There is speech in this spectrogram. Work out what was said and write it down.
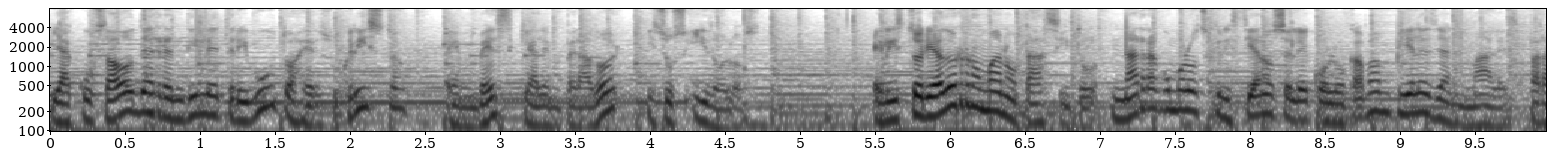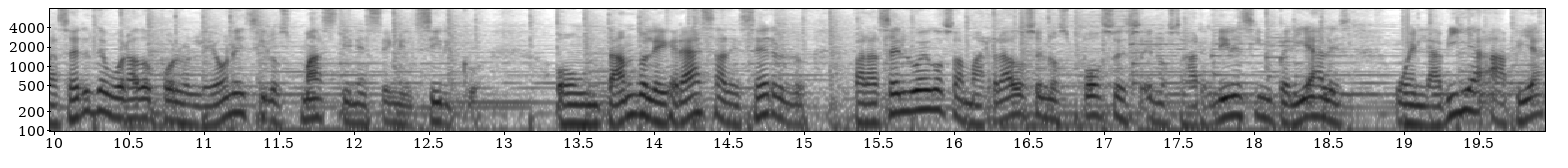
y acusados de rendirle tributo a Jesucristo en vez que al emperador y sus ídolos. El historiador romano Tácito narra cómo los cristianos se le colocaban pieles de animales para ser devorados por los leones y los mástines en el circo, o untándole grasa de cerdo para ser luego amarrados en los poses en los jardines imperiales o en la vía apia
